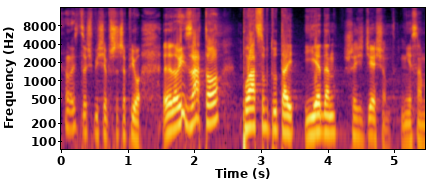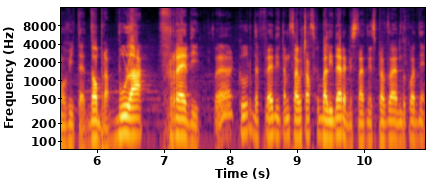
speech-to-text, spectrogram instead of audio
coś mi się przyczepiło. No i za to płacą tutaj 1,60. Niesamowite. Dobra, Bula, Freddy. E, kurde, Freddy tam cały czas chyba liderem jest, nawet nie sprawdzałem dokładnie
